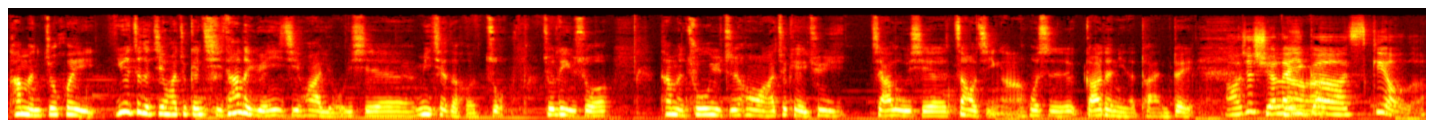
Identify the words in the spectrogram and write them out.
他们就会因为这个计划就跟其他的园艺计划有一些密切的合作，就例如说，他们出狱之后啊，就可以去加入一些造景啊，或是 gardening 的团队，然后就学了一个 skill 了，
